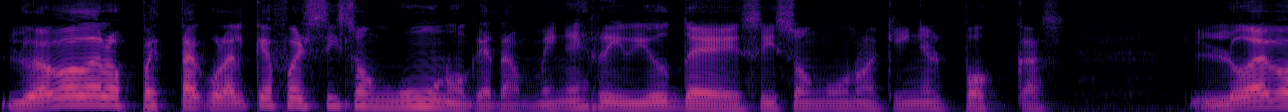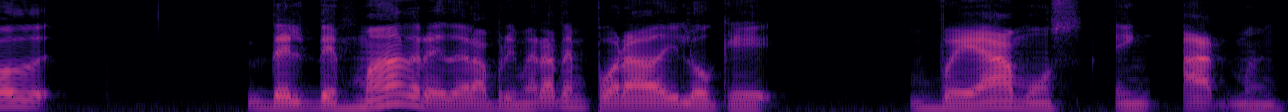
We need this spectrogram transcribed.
Luego de lo espectacular que fue el Season 1, que también hay reviews de Season 1 aquí en el podcast. Luego del desmadre de la primera temporada y lo que veamos en Atman,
